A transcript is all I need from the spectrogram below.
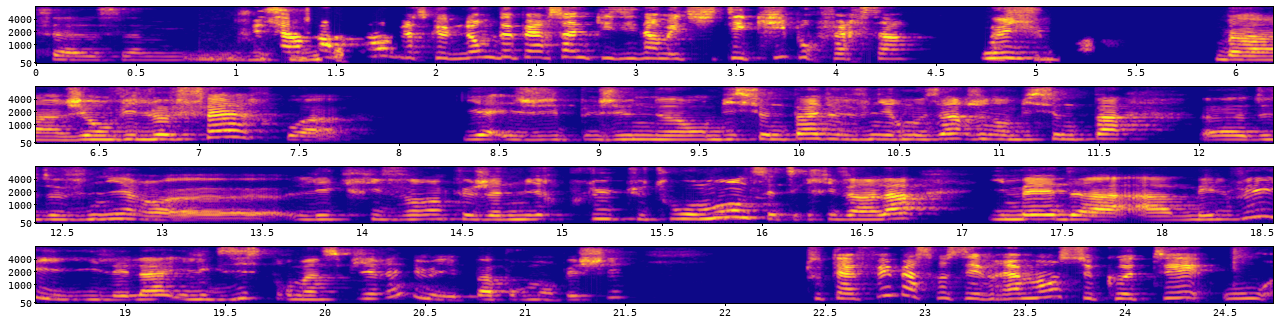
Ça, c'est important parce que le nombre de personnes qui disent non mais tu t'es qui pour faire ça? Oui. Ben, j'ai envie de le faire quoi. Je, n'ambitionne pas de devenir Mozart, je n'ambitionne pas euh, de devenir euh, l'écrivain que j'admire plus que tout au monde. Cet écrivain-là, il m'aide à, m'élever, il, est là, il existe pour m'inspirer, mais pas pour m'empêcher. Tout à fait, parce que c'est vraiment ce côté où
